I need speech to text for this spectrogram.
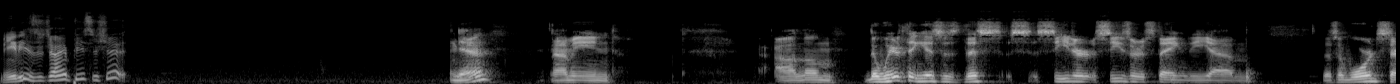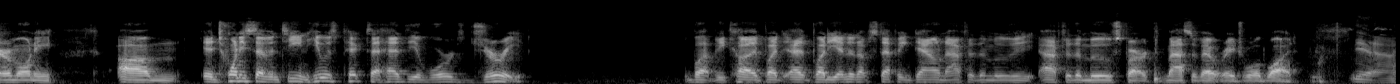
Maybe he's a giant piece of shit. yeah, I mean, um, the weird thing is, is this Cedar Caesar's thing, the um, this awards ceremony, um, in 2017, he was picked to head the awards jury. But because but uh, but he ended up stepping down after the movie after the move sparked massive outrage worldwide. Yeah.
